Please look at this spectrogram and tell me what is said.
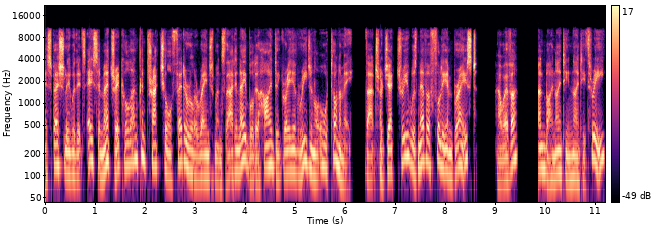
especially with its asymmetrical and contractual federal arrangements that enabled a high degree of regional autonomy. That trajectory was never fully embraced, however, and by 1993,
